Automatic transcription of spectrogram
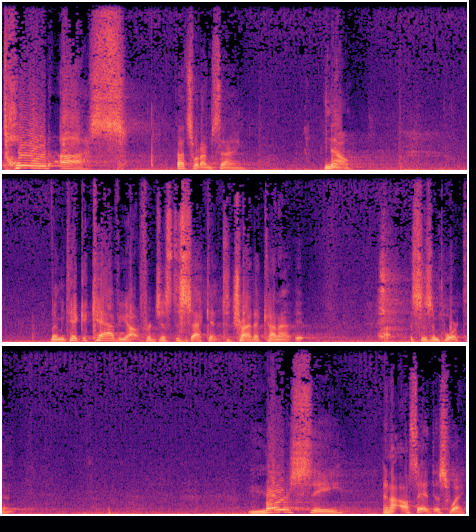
toward us. That's what I'm saying. Now, let me take a caveat for just a second to try to kind of. Uh, this is important. Mercy, and I'll say it this way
